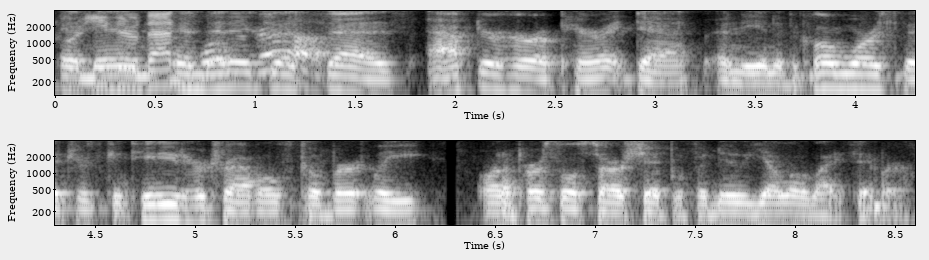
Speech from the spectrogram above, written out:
And then, and then it yeah. just says after her apparent death and the end of the Clone Wars, Ventress continued her travels covertly on a personal starship with a new yellow lightsaber.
